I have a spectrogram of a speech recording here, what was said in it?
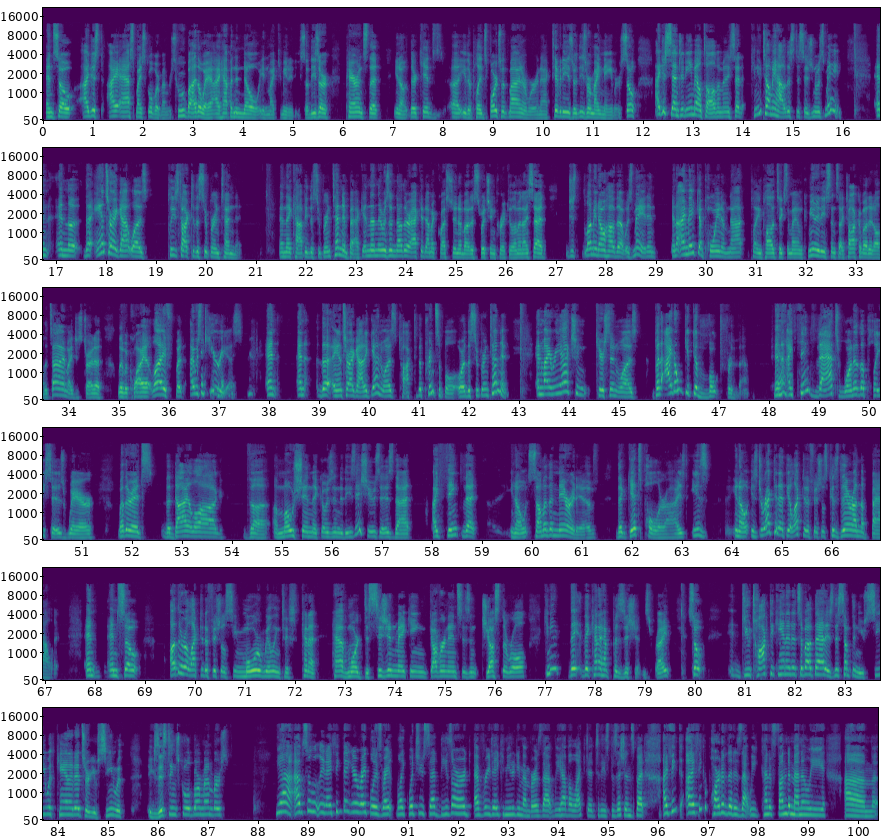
And so I just I asked my school board members, who, by the way, I happen to know in my community. So these are parents that you know their kids uh, either played sports with mine or were in activities, or these were my neighbors. So I just sent an email to all of them and I said, "Can you tell me how this decision was made?" And and the the answer I got was, "Please talk to the superintendent." And they copied the superintendent back. And then there was another academic question about a switch in curriculum, and I said, "Just let me know how that was made." And and I make a point of not playing politics in my own community since I talk about it all the time. I just try to live a quiet life, but I was curious. and and the answer I got again was talk to the principal or the superintendent. And my reaction, Kyrstin, was, but I don't get to vote for them. And I think that's one of the places where, whether it's the dialogue, the emotion that goes into these issues, is that I think that, you know, some of the narrative that gets polarized is, you know, is directed at the elected officials because they're on the ballot and and so other elected officials seem more willing to kind of have more decision making governance isn't just the role. Can you they they kind of have positions right? So do you talk to candidates about that? Is this something you see with candidates or you've seen with existing school board members yeah, absolutely. And I think that you're right, Blois, right? Like what you said, these are everyday community members that we have elected to these positions. But I think, I think a part of that is that we kind of fundamentally, um,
